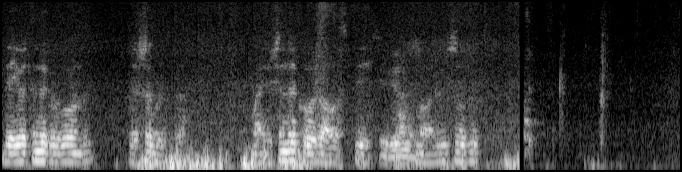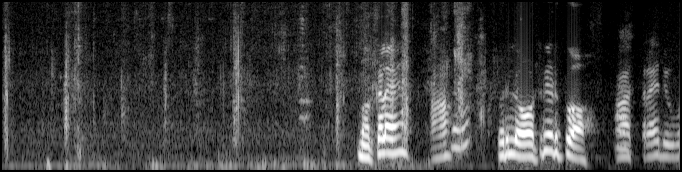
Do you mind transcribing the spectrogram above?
ദൈവത്തിന്റെ കൃപ കൊണ്ട് രക്ഷപ്പെടുത്തുക മനുഷ്യന്റെ ഒക്കെ ഒരു അവസ്ഥയെ ആലോചിച്ച് നോക്ക്. മക്കളെ ഒരു ലോട്ടറി എടുക്കുവോ? ആ എത്ര രൂപ?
